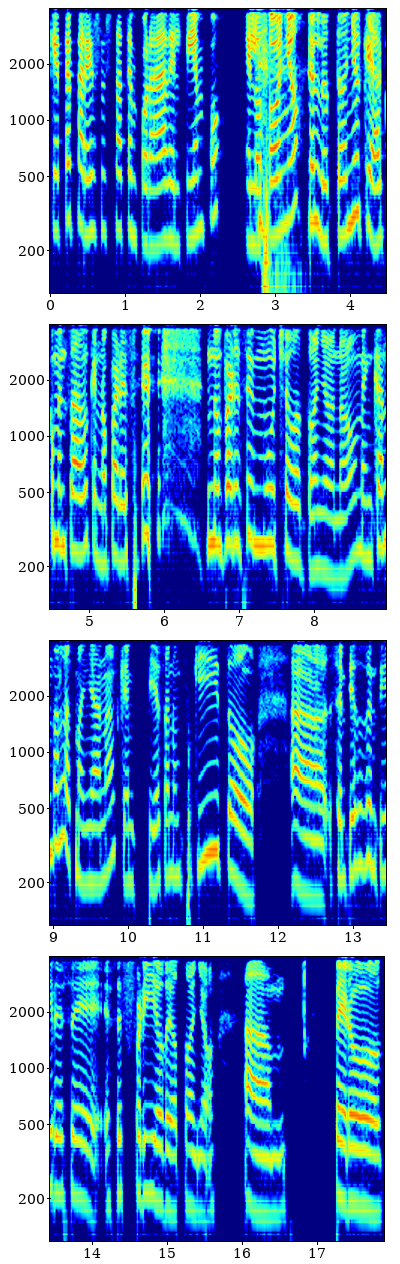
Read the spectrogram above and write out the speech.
¿Qué te parece esta temporada del tiempo? El otoño. el otoño que ha comenzado, que no parece, no parece mucho otoño, ¿no? Me encantan las mañanas que empiezan un poquito, uh, se empieza a sentir ese, ese frío de otoño. Pero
